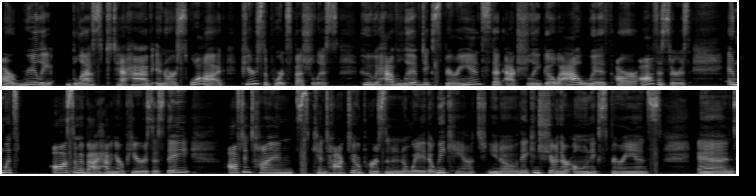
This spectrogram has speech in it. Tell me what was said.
are really blessed to have in our squad peer support specialists who have lived experience that actually go out with our officers. And what's awesome about having our peers is they oftentimes can talk to a person in a way that we can't. You know, they can share their own experience. And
